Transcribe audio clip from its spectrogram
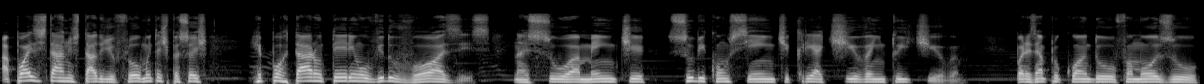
Após estar no estado de flow, muitas pessoas reportaram terem ouvido vozes na sua mente subconsciente, criativa e intuitiva. Por exemplo, quando o famoso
